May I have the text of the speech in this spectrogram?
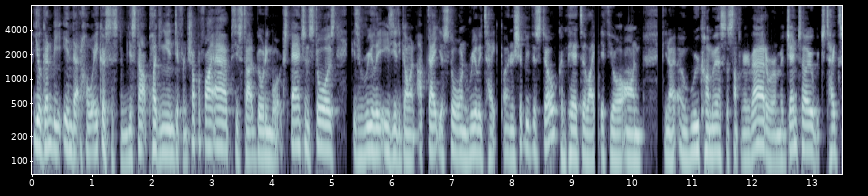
you're going to be in that whole ecosystem. You start plugging in different Shopify apps. You start building more expansion stores. It's really easy to go and update your store and really take ownership of your store compared to like if you're on, you know, a WooCommerce or something like that or a Magento, which takes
